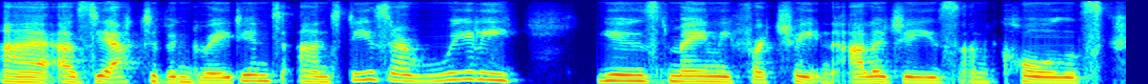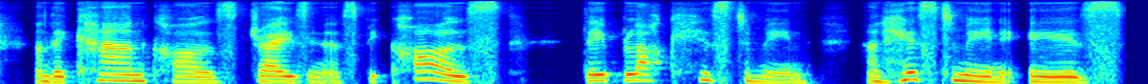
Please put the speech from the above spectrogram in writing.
uh, as the active ingredient, and these are really used mainly for treating allergies and colds, and they can cause drowsiness because they block histamine, and histamine is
